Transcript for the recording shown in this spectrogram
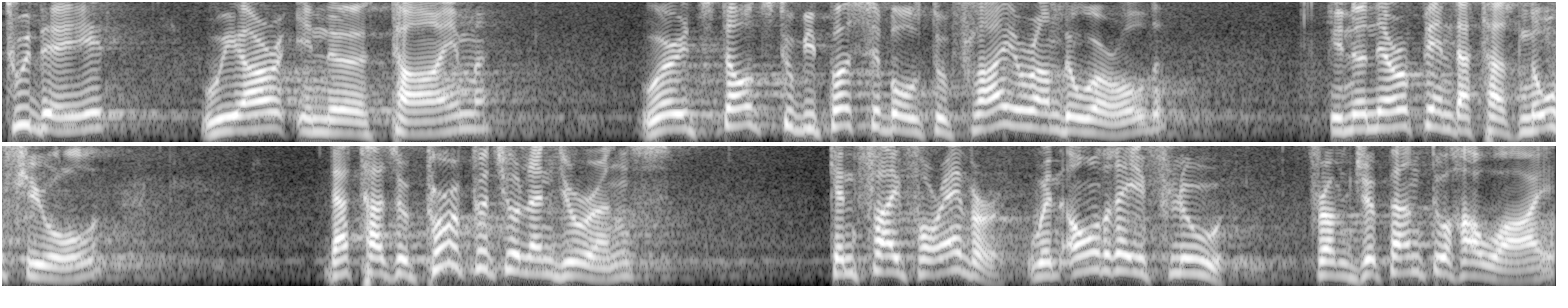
Today, we are in a time where it starts to be possible to fly around the world in an airplane that has no fuel, that has a perpetual endurance, can fly forever. When Andre flew from Japan to Hawaii,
